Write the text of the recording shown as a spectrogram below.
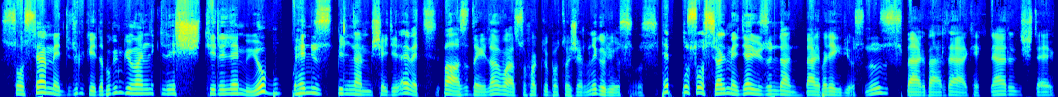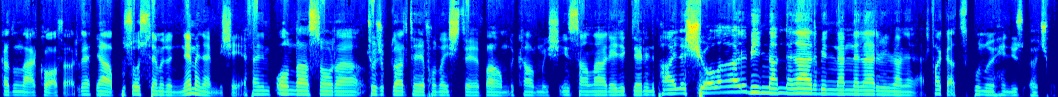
Sosyal medya Türkiye'de bugün güvenlikleştirilemiyor. Bu henüz bilinen bir şey değil. Evet bazı dayılar var sokak röportajlarında görüyorsunuz. Hep bu sosyal medya yüzünden berbere gidiyorsunuz. Berberde erkekler işte kadınlar kuaförde. Ya bu sosyal medya ne menen bir şey. Efendim ondan sonra çocuklar telefona işte bağımlı kalmış. İnsanlar dediklerini paylaşıyorlar. Bilmem neler bilmem neler bilmem neler. Fakat bunu henüz ölçmedik.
